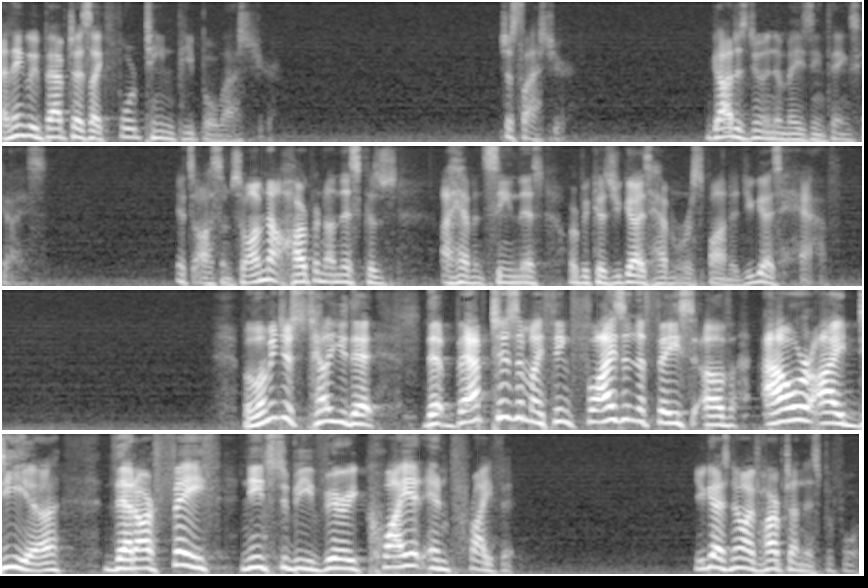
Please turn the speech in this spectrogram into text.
I think we baptized like 14 people last year. Just last year. God is doing amazing things, guys. It's awesome. So I'm not harping on this because I haven't seen this or because you guys haven't responded. You guys have. But let me just tell you that, that baptism, I think, flies in the face of our idea that our faith needs to be very quiet and private. You guys know I've harped on this before.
